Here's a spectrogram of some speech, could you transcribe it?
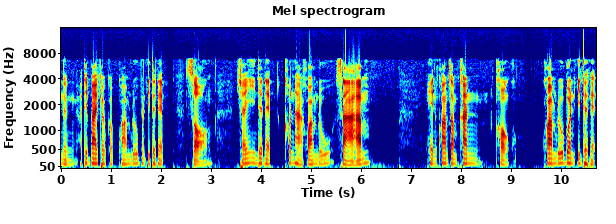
1. อธิบายเกี่ยวกับความรู้บนอินเทอร์เน็ต 2. ใช้อินเทอร์เน็ตค้นหาความรู้ 3. เห็นความสำคัญของความรู้บนอินเทอร์เน็ต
